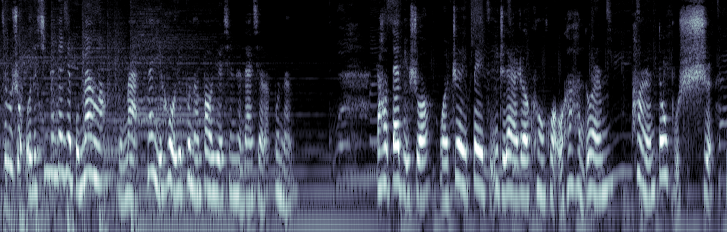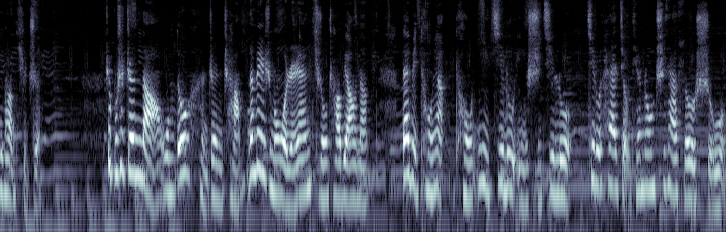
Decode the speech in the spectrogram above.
这么说，我的新陈代谢不慢了？不慢。那以后我就不能抱怨新陈代谢了，不能。然后黛比说：“我这一辈子一直带着这个困惑，我和很多人胖人都不是易胖体质。”这不是真的，我们都很正常。那为什么我仍然体重超标呢？黛比同样同意记录饮食记录，记录他在九天中吃下的所有食物，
